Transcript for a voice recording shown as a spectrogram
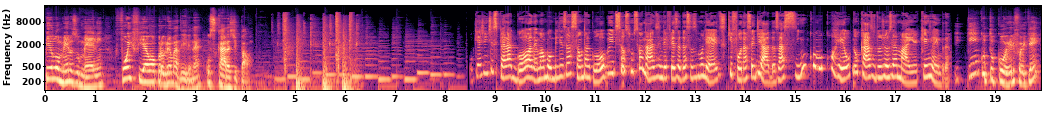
Pelo menos o Melin foi fiel ao programa dele, né? Os caras de pau. Que a gente espera agora é uma mobilização da Globo e de seus funcionários em defesa dessas mulheres que foram assediadas, assim como ocorreu no caso do José Maier, quem lembra? E quem cutucou ele foi quem?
